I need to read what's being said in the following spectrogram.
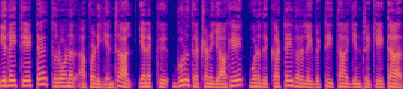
இதை கேட்ட துரோணர் அப்படியென்றால் எனக்கு குரு தட்சணையாக உனது கட்டை விரலை வெட்டித்தா? என்று கேட்டார்.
